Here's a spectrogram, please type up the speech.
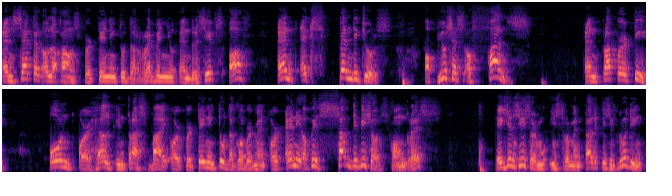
and settle all accounts pertaining to the revenue and receipts of and expenditures of uses of funds and property owned or held in trust by or pertaining to the government or any of its subdivisions, Congress, agencies or instrumentalities including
